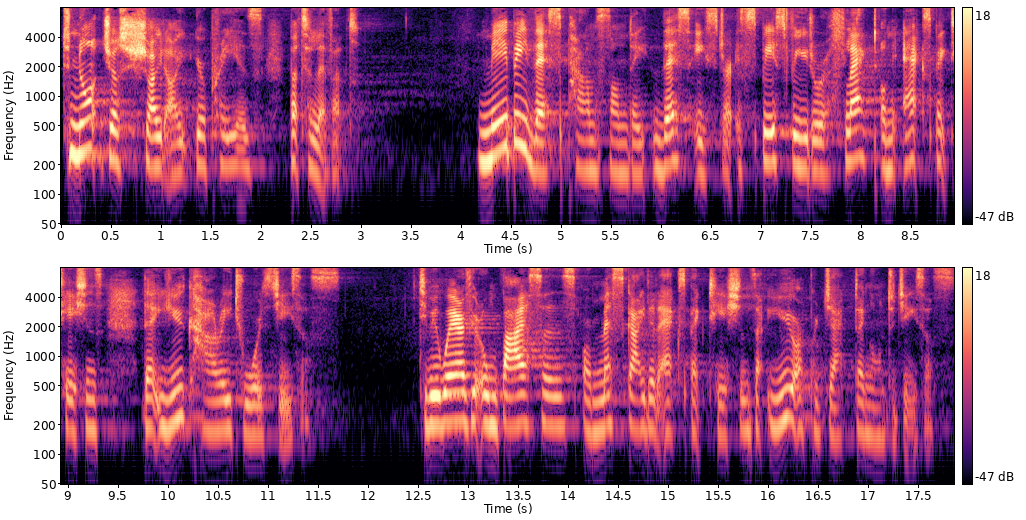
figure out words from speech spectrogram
To not just shout out your praise, but to live it. Maybe this Palm Sunday, this Easter, is space for you to reflect on the expectations that you carry towards Jesus. To be aware of your own biases or misguided expectations that you are projecting onto Jesus.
